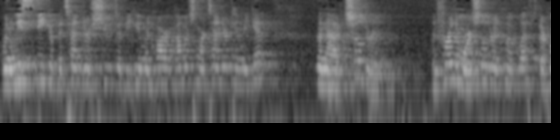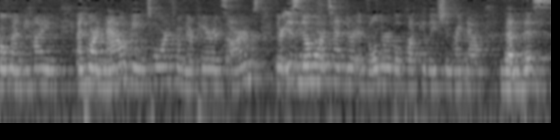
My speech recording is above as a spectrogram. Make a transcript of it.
When we speak of the tender shoot of the human heart, how much more tender can we get than that of children and furthermore, children who have left their homeland behind and who are now being torn from their parents' arms, there is no more tender and vulnerable population right now than this.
